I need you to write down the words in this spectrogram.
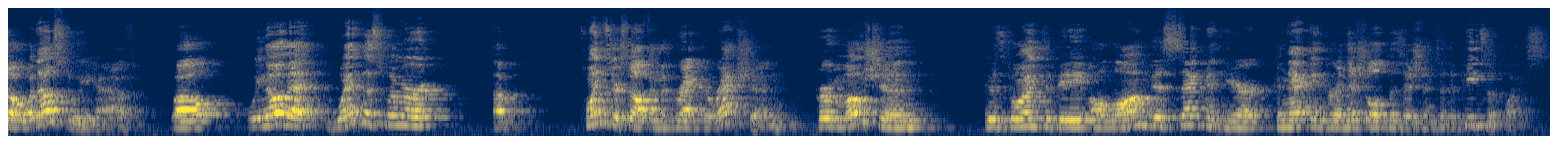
So what else do we have? Well, we know that when the swimmer uh, points herself in the correct direction, her motion is going to be along this segment here, connecting her initial position to the pizza place.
